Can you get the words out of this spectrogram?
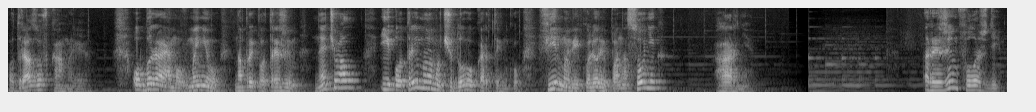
одразу в камері. Обираємо в меню, наприклад, режим Natural і отримуємо чудову картинку. Фірмові кольори Panasonic гарні. Режим Full HD.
